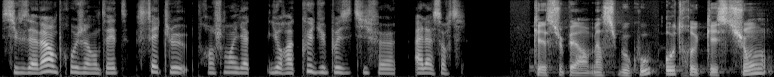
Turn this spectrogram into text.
si vous avez un projet en tête, faites-le. Franchement, il n'y aura que du positif euh, à la sortie. Ok, super, merci beaucoup. Autre question,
